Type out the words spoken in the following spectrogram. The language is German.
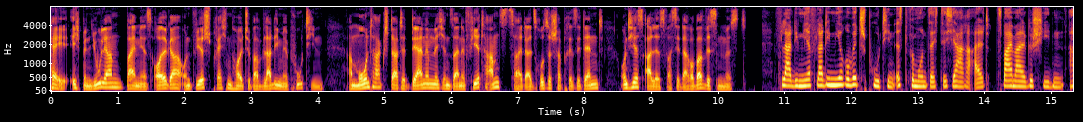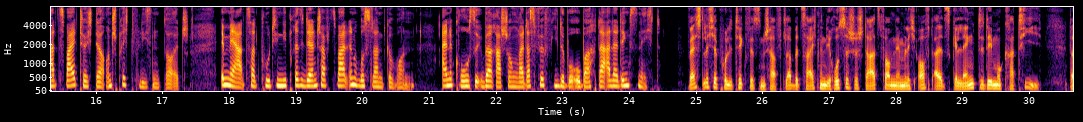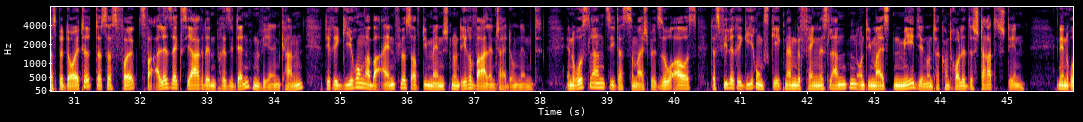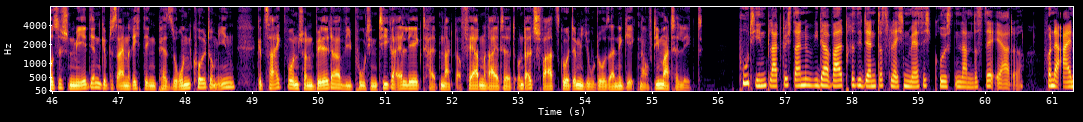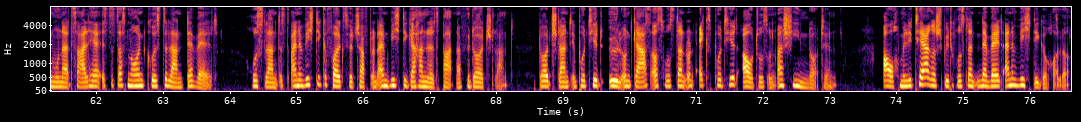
Hey, ich bin Julian, bei mir ist Olga und wir sprechen heute über Wladimir Putin. Am Montag startet der nämlich in seine vierte Amtszeit als russischer Präsident und hier ist alles, was ihr darüber wissen müsst. Wladimir Wladimirowitsch Putin ist 65 Jahre alt, zweimal geschieden, hat zwei Töchter und spricht fließend Deutsch. Im März hat Putin die Präsidentschaftswahl in Russland gewonnen. Eine große Überraschung war das für viele Beobachter allerdings nicht. Westliche Politikwissenschaftler bezeichnen die russische Staatsform nämlich oft als gelenkte Demokratie. Das bedeutet, dass das Volk zwar alle sechs Jahre den Präsidenten wählen kann, die Regierung aber Einfluss auf die Menschen und ihre Wahlentscheidung nimmt. In Russland sieht das zum Beispiel so aus, dass viele Regierungsgegner im Gefängnis landen und die meisten Medien unter Kontrolle des Staates stehen. In den russischen Medien gibt es einen richtigen Personenkult um ihn. Gezeigt wurden schon Bilder, wie Putin Tiger erlegt, halbnackt auf Pferden reitet und als Schwarzgurt im Judo seine Gegner auf die Matte legt. Putin bleibt durch seine Wiederwahl Präsident des flächenmäßig größten Landes der Erde. Von der Einwohnerzahl her ist es das neuntgrößte Land der Welt. Russland ist eine wichtige Volkswirtschaft und ein wichtiger Handelspartner für Deutschland. Deutschland importiert Öl und Gas aus Russland und exportiert Autos und Maschinen dorthin. Auch militärisch spielt Russland in der Welt eine wichtige Rolle.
